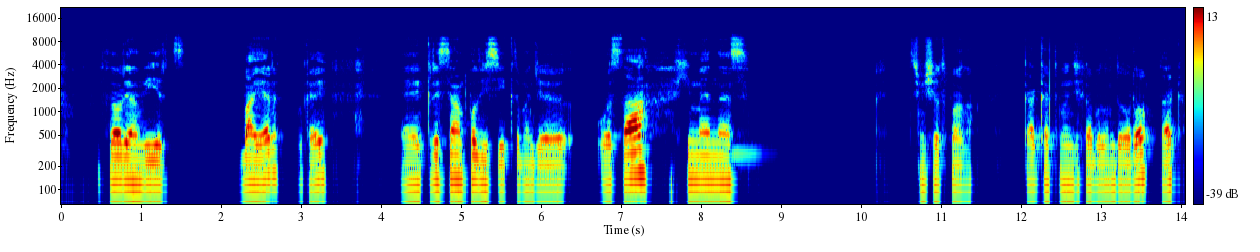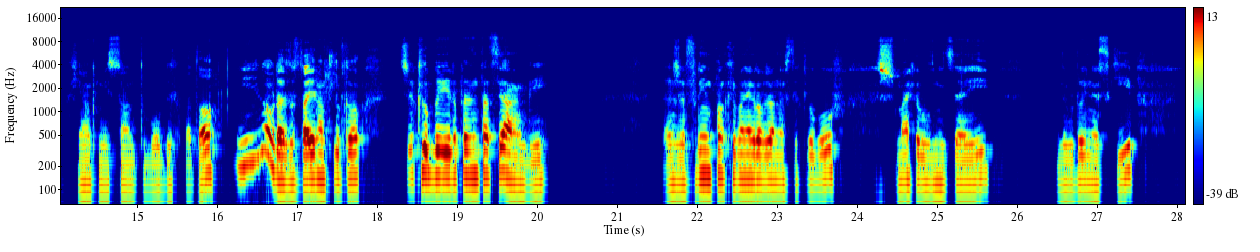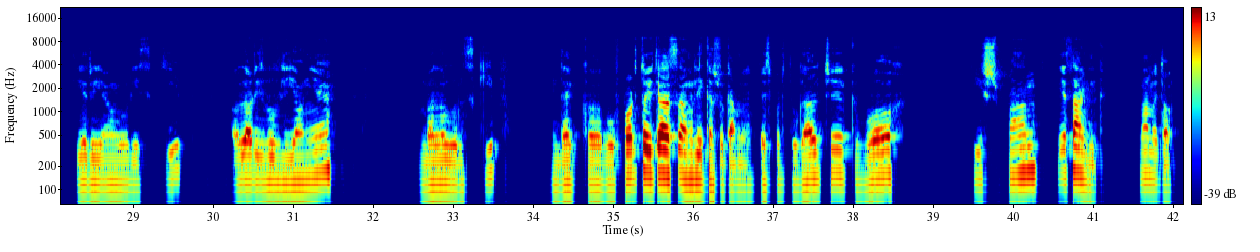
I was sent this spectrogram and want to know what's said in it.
Florian Wirtz. Bayer. Okej. E, Christian Pulisic to będzie USA. Jimenez. Coś mi się odpala. Kaka to będzie chyba Ballon d'Oro, tak? Hyung Mi Son to byłoby chyba to. I dobra, zostaje nam tylko trzy kluby i reprezentacja Anglii. Także Frimpong chyba nie grał w żadnym z tych klubów. Był w Nicei. De Bruyne skip. Thierry Henry skip. Oloris był w Lyonie. Balogun skip. Deco był w Porto i teraz Anglika szukamy. To jest Portugalczyk, Włoch, Hiszpan. Jest Anglik. Mamy to.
